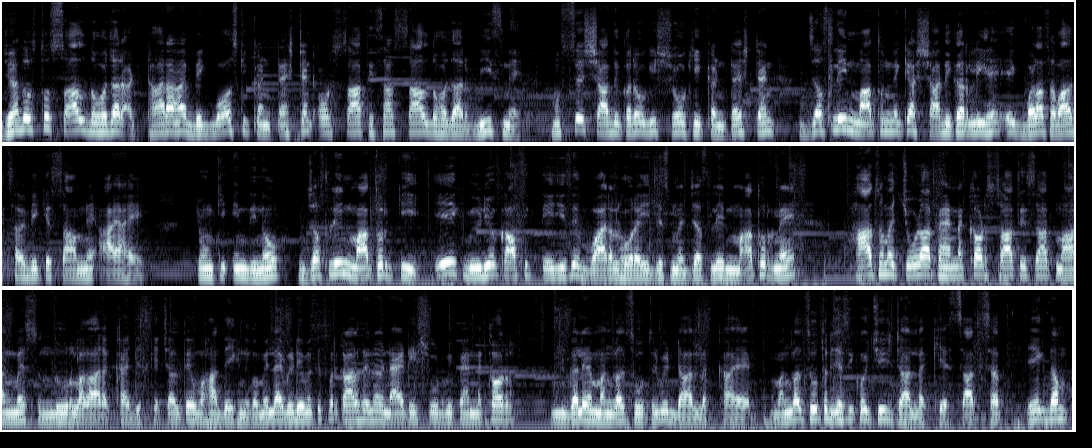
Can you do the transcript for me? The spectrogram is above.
जी हाँ दोस्तों, साल 2018 में बिग बॉस की कंटेस्टेंट और साथ ही साथ साल 2020 में मुझसे शादी करोगी शो की कंटेस्टेंट जसलीन माथुर ने क्या शादी कर ली है? एक बड़ा सवाल सभी के सामने आया है। क्योंकि इन दिनों जसलीन माथुर की एक वीडियो काफ़ी तेज़ी से वायरल हो रही है, जिसमें जसलीन माथुर ने हाथों में चूड़ा पहन रखा और साथ ही साथ मांग में सिंदूर लगा रखा है, जिसके चलते वहाँ देखने को मिला वीडियो में किस प्रकार से इन्होंने नाइटी सूट भी पहन रखा और गले मंगलसूत्र भी डाल रखा है। मंगलसूत्र जैसी कोई चीज़ डाल रखी है। साथ ही साथ एकदम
